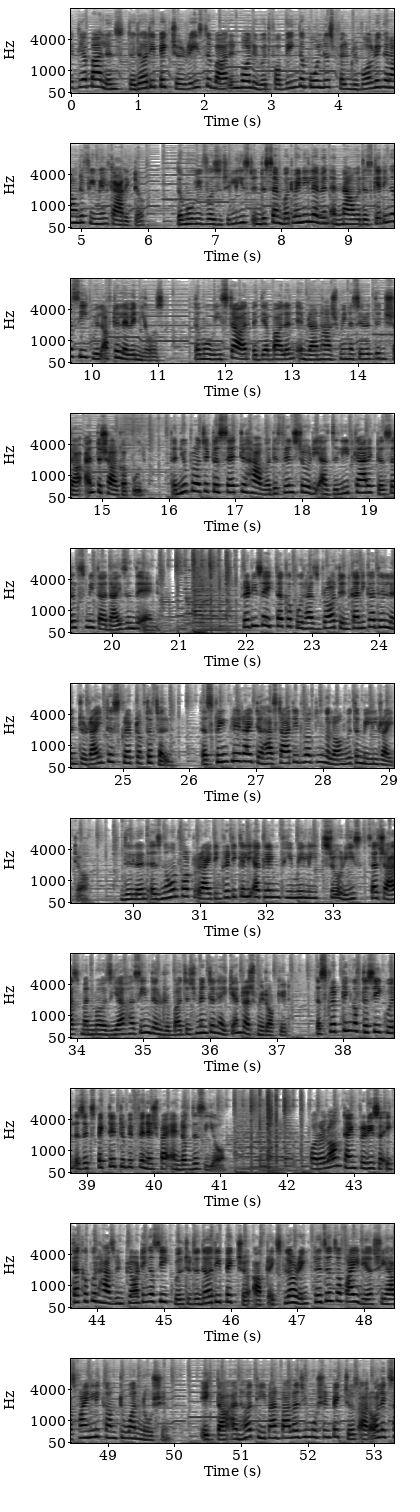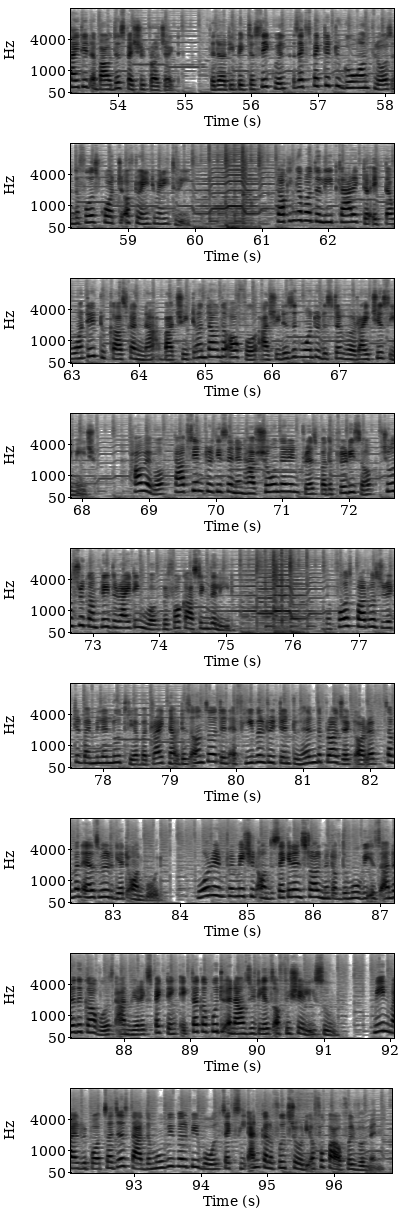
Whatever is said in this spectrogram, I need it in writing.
Vidya Balan's The Dirty Picture raised the bar in Bollywood for being the boldest film revolving around a female character. The movie was released in December 2011 and now it is getting a sequel after 11 years. The movie starred Vidya Balan, Emraan Hashmi, Naseeruddin Shah and Tusshar Kapoor. The new project is said to have a different story as the lead character Silk Smita dies in the end. Producer Ekta Kapoor has brought in Kanika Dhillon to write the script of the film. The screenplay writer has started working along with a male writer. Dhillon is known for writing critically acclaimed female lead stories such as Manmarziyaan, Haseen Dilruba, Judgmental Hai and Rashmi Rocket. The scripting of the sequel is expected to be finished by end of this year. For a long time, producer Ekta Kapoor has been plotting a sequel to The Dirty Picture. After exploring dozens of ideas, she has finally come to one notion. Ekta and her team at Balaji Motion Pictures are all excited about this special project. The Dirty Picture sequel is expected to go on floors in the first quarter of 2023. Talking about the lead character, Ekta wanted to cast Kangana, but she turned down the offer as she doesn't want to disturb her righteous image. However, Taapsee and Kriti Sanon have shown their interest, but the producer chose to complete the writing work before casting the lead. The first part was directed by Milan Luthria, but right now it is uncertain if he will return to helm the project or if someone else will get on board. More information on the second installment of the movie is under the covers and we are expecting Ekta Kapoor to announce details officially soon. Meanwhile, reports suggest that the movie will be bold, sexy and colorful story of a powerful woman.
